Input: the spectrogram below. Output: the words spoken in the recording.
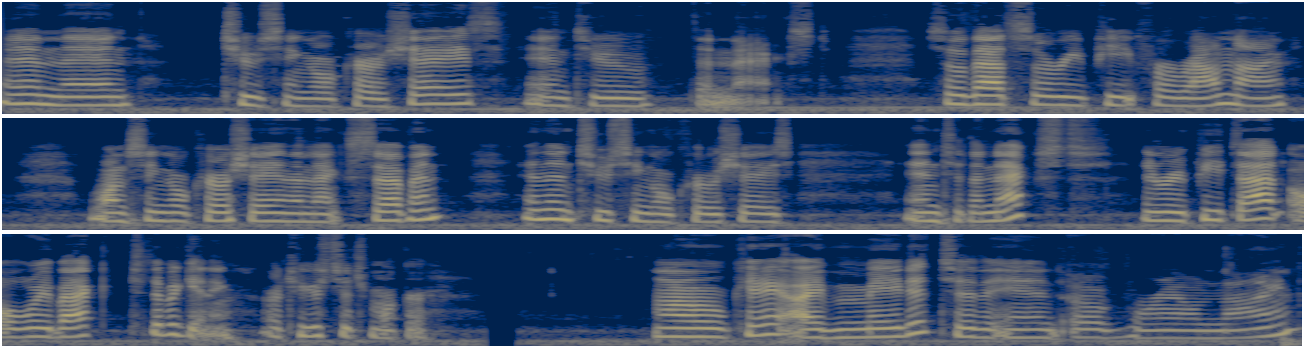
and then two single crochets into the next so that's a repeat for round nine one single crochet in the next seven and then two single crochets into the next and repeat that all the way back to the beginning or to your stitch marker. Okay, I've made it to the end of round 9.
